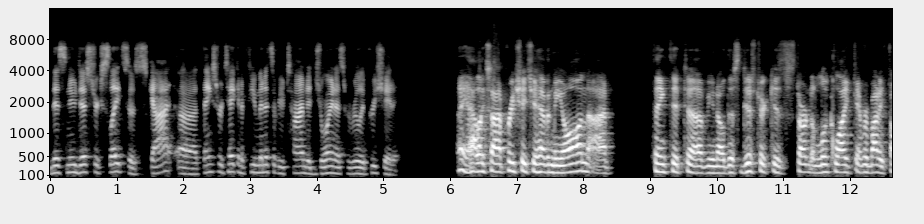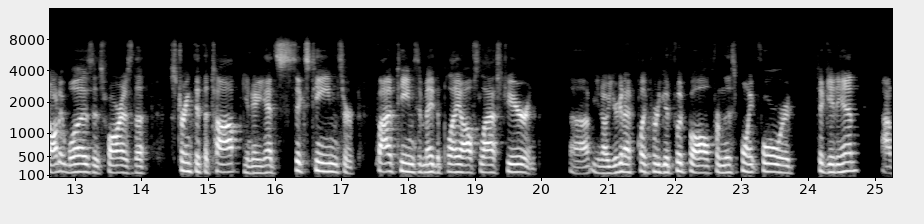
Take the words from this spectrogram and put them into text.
this new district slate. So, Scott, uh, thanks for taking a few minutes of your time to join us. We really appreciate it. Hey, Alex, I appreciate you having me on. I think that, uh, you know, this district is starting to look like everybody thought it was as far as the strength at the top. You know, you had six teams or five teams that made the playoffs last year, and uh, you know, you're going to have to play pretty good football from this point forward to get in. I,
